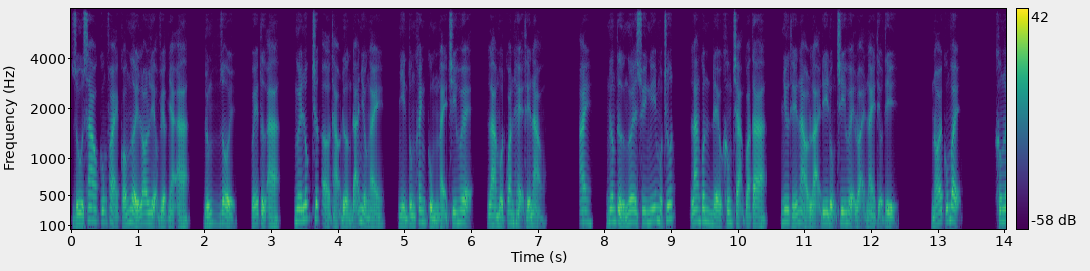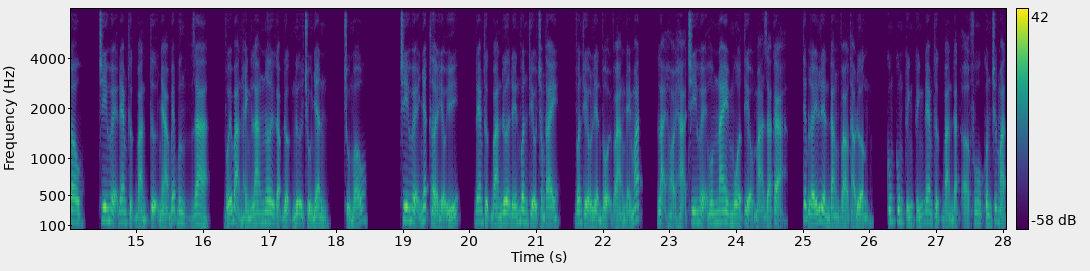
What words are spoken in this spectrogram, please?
Dù sao cũng phải có người lo liệu việc nhà a. Đúng rồi, quế tử a, ngươi lúc trước ở thảo đường đã nhiều ngày, nhìn tung khanh cùng này chi huệ, là một quan hệ thế nào? Ai, nương tử ngươi suy nghĩ một chút, lang quân đều không chạm qua ta, như thế nào lại đi đụng chi huệ loại này tiểu tỷ? Nói cũng vậy. Không lâu, chi huệ đem thực bàn tự nhà bếp bưng ra, với bản hành lang nơi gặp được nữ chủ nhân, chủ mẫu. Chi huệ nhất thời hiểu ý, đem thực bàn đưa đến vân thiều trong tay, vân thiều liền vội vàng nháy mắt, lại hỏi hạ chi huệ hôm nay mua tiểu mã giá cả, tiếp lấy liền đăng vào thảo đường cung cung kính kính đem thực bàn đặt ở phu quân trước mặt.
